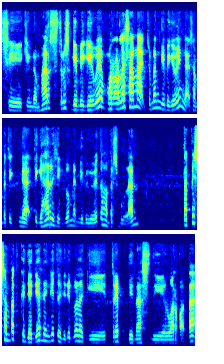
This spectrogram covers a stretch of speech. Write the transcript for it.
Si Kingdom Hearts terus GBGW more or less sama. Cuman GBGW nggak sampai nggak tiga hari sih. Gue main GBGW itu hampir sebulan tapi sempat kejadian yang gitu jadi gue lagi trip dinas di luar kota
